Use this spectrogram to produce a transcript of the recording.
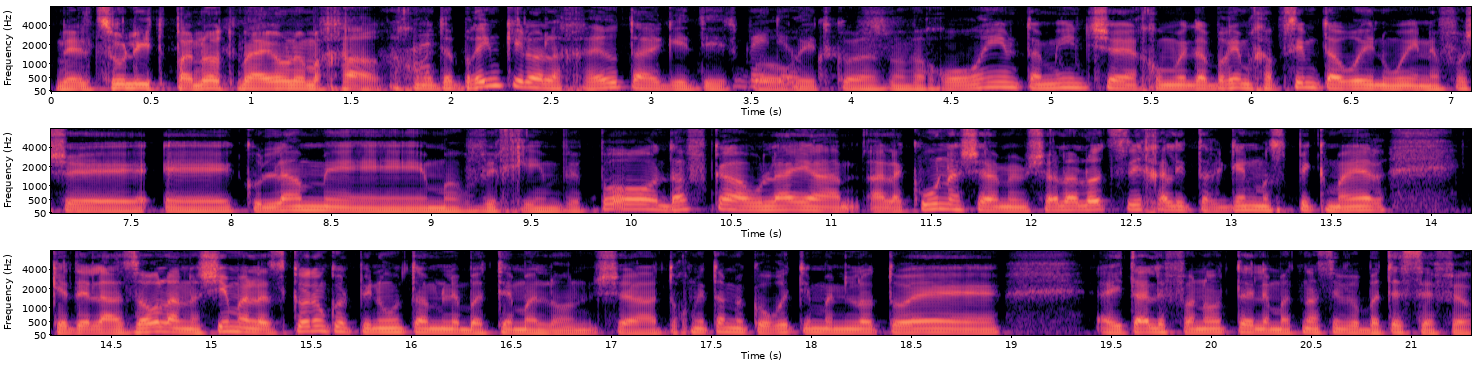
שנאלצו להתפנות מהיום למחר. אנחנו מדברים כאילו על אחריות תאגידית פה. אורית, כל הזמן, ואנחנו רואים תמיד שאנחנו מדברים, מחפשים את הווין ווין, איפה שכולם אה, מרוויחים, ופה דווקא אולי הלקונה שהממשלה לא הצליחה להתארגן מספיק מהר כדי לעזור לאנשים האלה, אז קודם כל פינו אותם לבתי מלון, שהתוכנית המקורית, אם אני לא טועה, הייתה לפנות אה, למתנ"סים ובתי ספר.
